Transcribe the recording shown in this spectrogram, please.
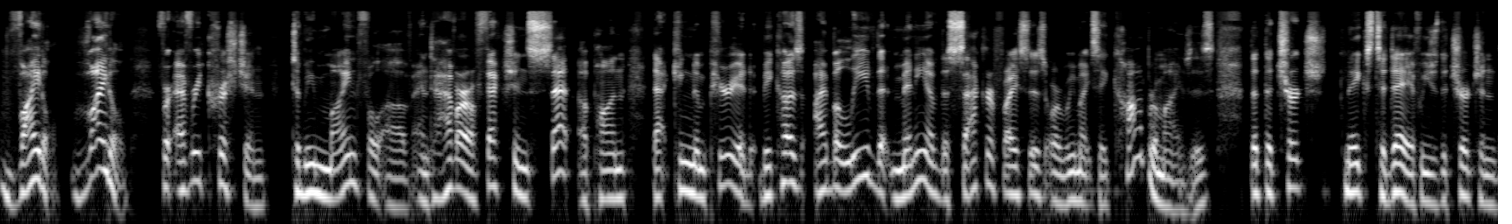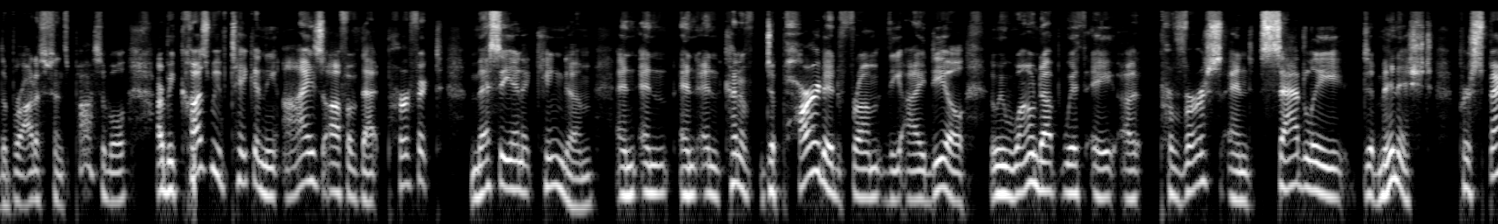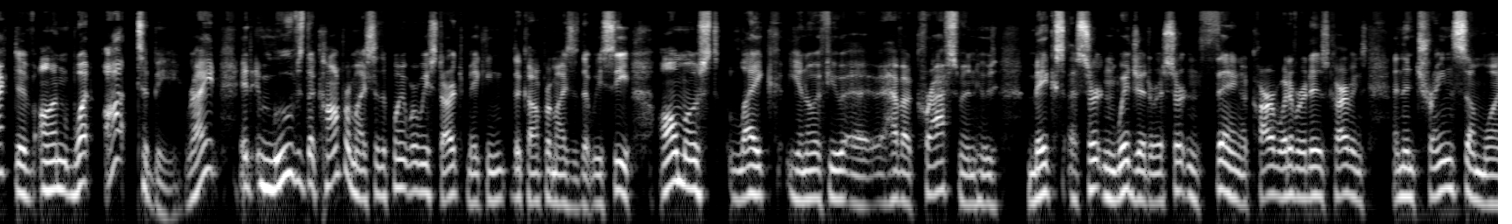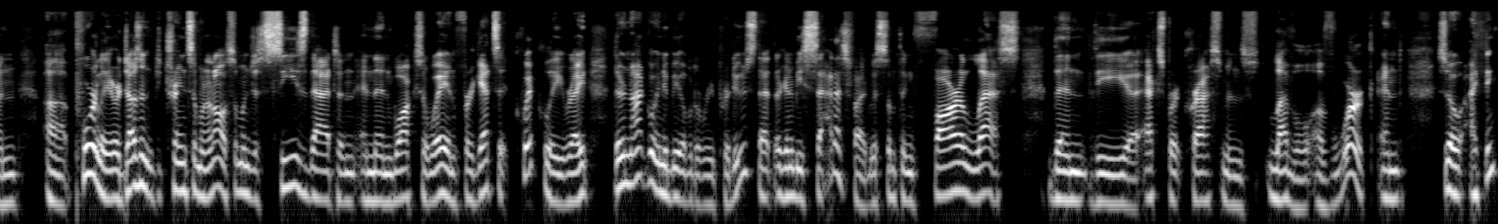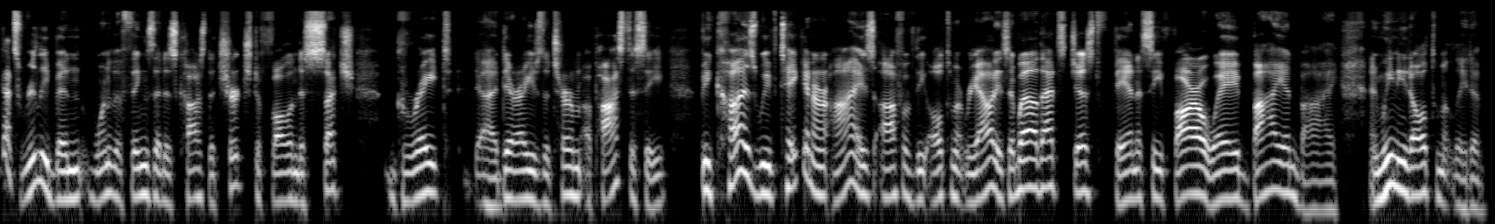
vital, vital for every Christian to be mindful of and to have our affections set upon that kingdom period because I believe that many of the sacrifices, or we might say compromises, that the church makes today, if we use the church in the broadest sense possible, are because we've taken the eyes off of that perfect messianic kingdom and and and and kind of departed from the ideal, and we wound up with a, a perverse and sadly diminished perspective on what ought to be, right? It moves the compromise to the point where we start making the compromises that we see, almost like, you know, if you uh, have a craftsman who makes a certain widget or a certain thing, a car, whatever it is, carvings, and then trains someone uh, poorly or doesn't train someone at all, someone just sees that and, and then walks away and forgets it quickly, right? They're not going to be able to reproduce that. They're going to be satisfied with something far less than the uh, expert craftsman's level of work. And so I think that's really been one of the things that has caused the church to fall into such great, uh, dare I use the term, apostasy, because we've taken our eyes off of the ultimate reality and said, well, that's just fantasy far away by and by. And we need ultimately to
